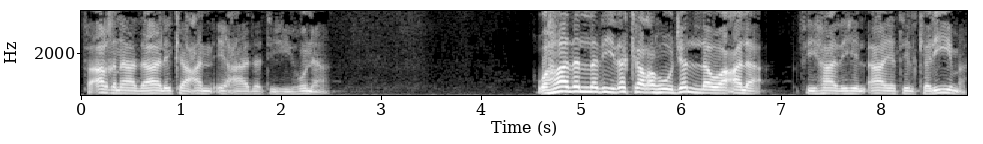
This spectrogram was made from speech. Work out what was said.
فأغنى ذلك عن إعادته هنا. وهذا الذي ذكره جل وعلا في هذه الآية الكريمة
